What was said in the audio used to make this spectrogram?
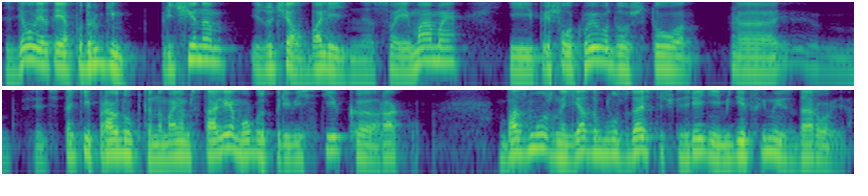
Сделал это я по другим причинам, изучал болезнь своей мамы и пришел к выводу, что э, кстати, такие продукты на моем столе могут привести к раку. Возможно, я заблуждаюсь с точки зрения медицины и здоровья,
